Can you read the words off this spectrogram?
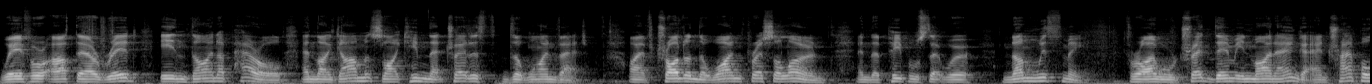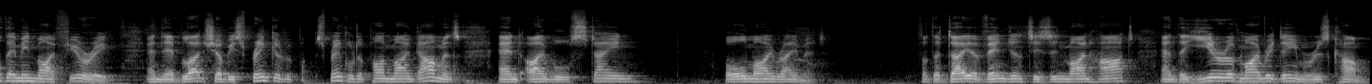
Wherefore art thou red in thine apparel, and thy garments like him that treadeth the wine vat? I have trodden the winepress alone, and the peoples that were none with me. For I will tread them in mine anger, and trample them in my fury, and their blood shall be sprinkled, sprinkled upon my garments, and I will stain all my raiment. For the day of vengeance is in mine heart, and the year of my Redeemer is come.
